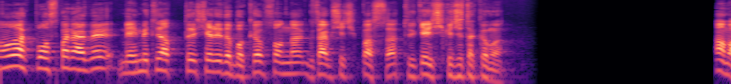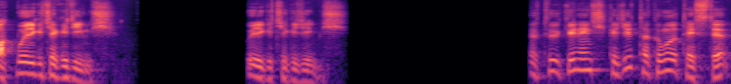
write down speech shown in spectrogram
Son olarak Bospaner ve Mehmet'in attığı şeylere de bakıyorum. Sonra güzel bir şey çıkmazsa Türkiye şıkıcı takımı. Ama bak bu ilgi çekiciymiş. Bu ilgi çekiciymiş. Evet, Türkiye'nin en şıkıcı takımı testi.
